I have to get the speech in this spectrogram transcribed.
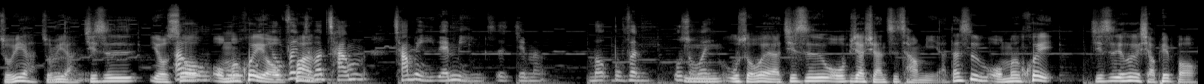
主意啊，主意啊。嗯其实有时啊候我们会有分什么，长长米、圆米是这么？不不分，无所谓。嗯，无所谓啊。其实我比较喜欢吃长米啊，但是我们会其实会有小配包，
